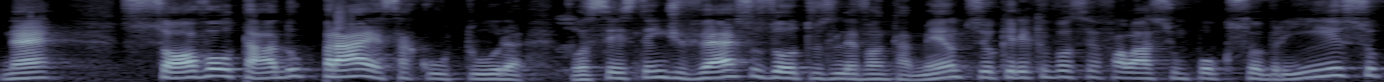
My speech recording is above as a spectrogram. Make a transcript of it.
né, só voltado para essa cultura. Vocês têm diversos outros levantamentos. Eu queria que você falasse um pouco sobre isso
